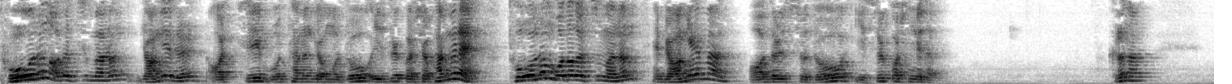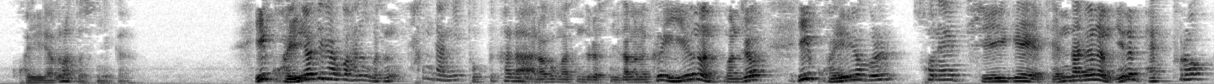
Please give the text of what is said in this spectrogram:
돈은 얻었지만은 명예를 얻지 못하는 경우도 있을 것이요. 반면에 돈은 못 얻었지만은 명예만 얻을 수도 있을 것입니다. 그러나 권력은 어떻습니까? 이 권력이라고 하는 것은 상당히 독특하다라고 말씀드렸습니다만 그 이유는 먼저 이 권력을 손에 쥐게 된다면 이는 100%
